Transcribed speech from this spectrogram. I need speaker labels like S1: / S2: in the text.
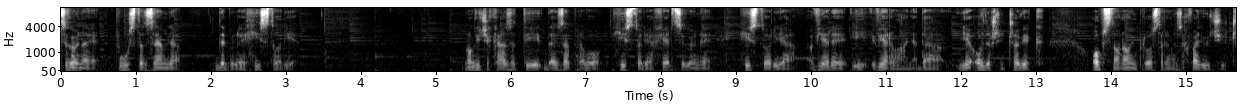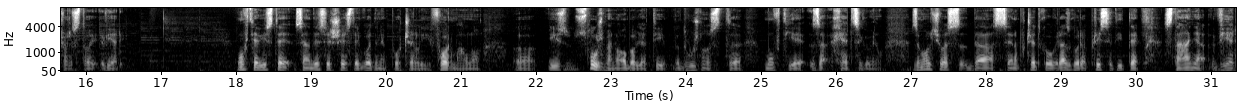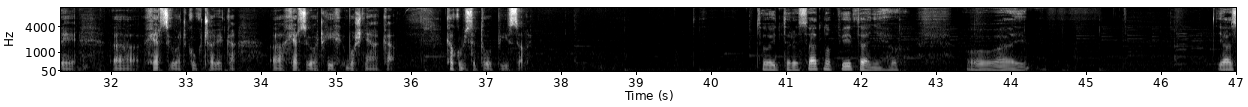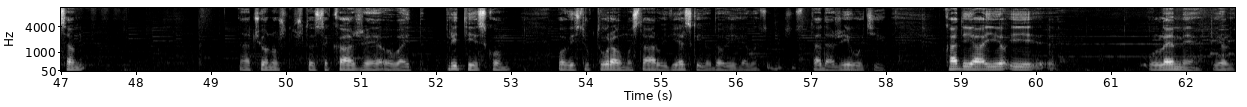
S1: Hercegovina je pusta zemlja debele historije. Mnogi će kazati da je zapravo historija Hercegovine historija vjere i vjerovanja, da je ovdašnji čovjek opstao na ovim prostorima zahvaljujući čvrstoj vjeri. Muftija, vi ste 76. godine počeli formalno i službeno obavljati dužnost e, muftije za Hercegovinu. Zamolit ću vas da se na početku ovog razgovora prisjetite stanja vjere e, hercegovačkog čovjeka, e, hercegovačkih bošnjaka. Kako biste to opisali?
S2: To je interesantno pitanje. Ovaj, ja sam znači ono što se kaže ovaj pritiskom ovih struktura u Mostaru i vjerskih od ovih evo, tada živućih kadija i, i uleme jeli,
